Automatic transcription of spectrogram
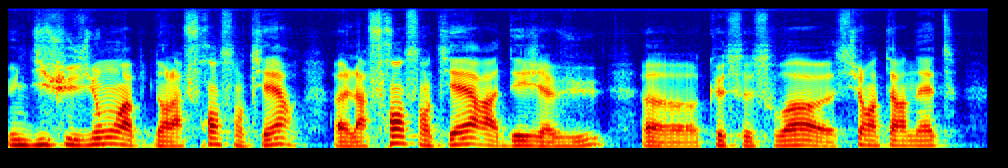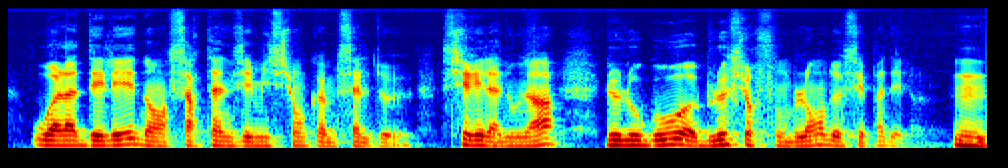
une diffusion dans la France entière. Euh, la France entière a déjà vu, que ce soit sur Internet ou à la télé, dans certaines émissions comme celle de Cyril Hanouna, le logo bleu sur fond blanc de C'est pas. Hmm.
